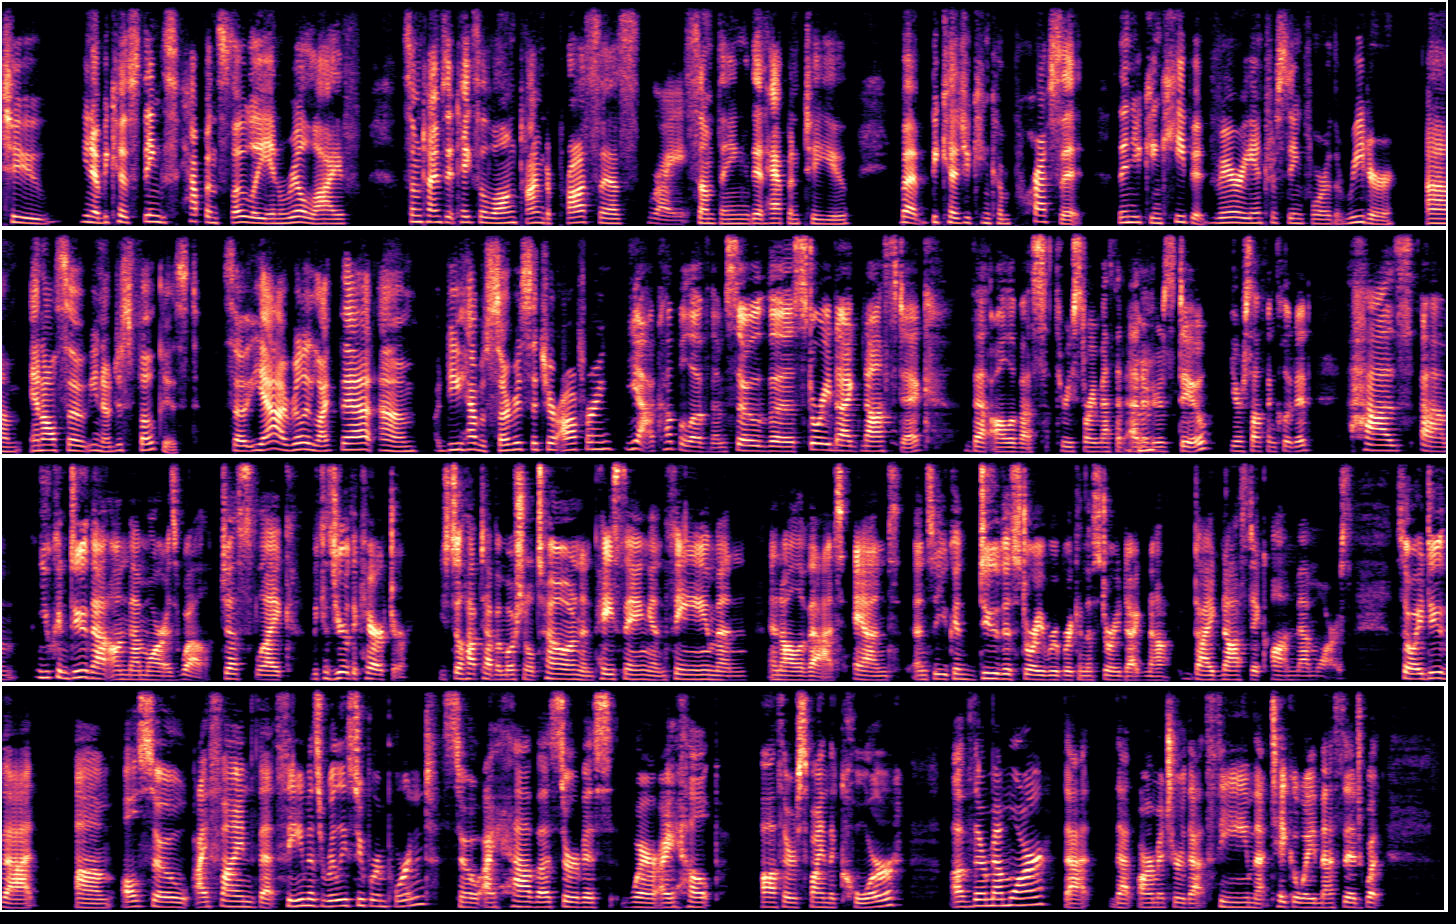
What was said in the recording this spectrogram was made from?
to you know, because things happen slowly in real life, sometimes it takes a long time to process right. something that happened to you. But because you can compress it, then you can keep it very interesting for the reader. Um, and also, you know, just focused. So yeah, I really like that. Um, do you have a service that you're offering? Yeah, a couple of them. So the story diagnostic that all of us three story method mm-hmm. editors do, yourself included, has um, you can do that on memoir as well. Just like because you're the character, you still have to have emotional tone and pacing and theme and and all of that. And and so you can do the story rubric and the story diagno- diagnostic on memoirs. So I do that. Um, also, I find that theme is really super important. So I have a service where I help authors find the core of their memoir, that that armature, that theme, that takeaway message, what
